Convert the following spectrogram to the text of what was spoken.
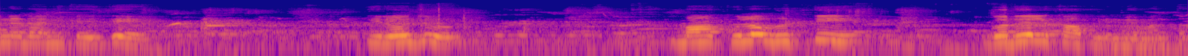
అనడానికైతే ఈరోజు మా కుల వృత్తి గొర్రెల కాపులు మేమంతా.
